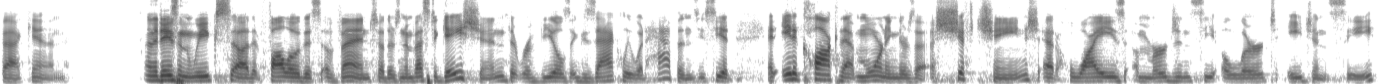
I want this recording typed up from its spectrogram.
back in. In the days and weeks uh, that follow this event, uh, there's an investigation that reveals exactly what happens. You see, at, at 8 o'clock that morning, there's a, a shift change at Hawaii's Emergency Alert Agency.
